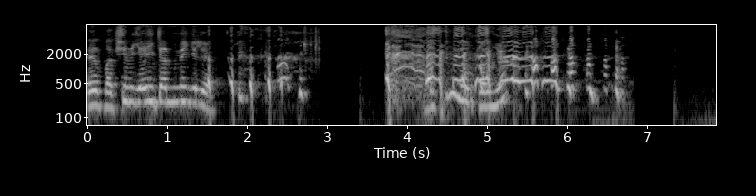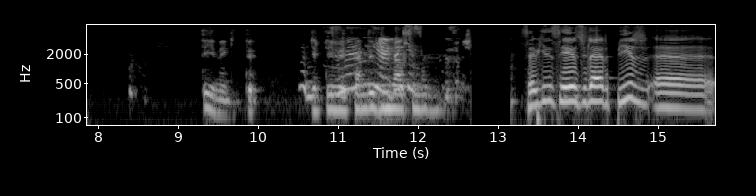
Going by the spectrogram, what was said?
Evet bak şimdi yayın kendine geliyor. Bitti mi notların ya? Gitti yine gitti. Gitti yine Yine kendi bir yerde dünyasında. Sevgili seyirciler bir eee,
